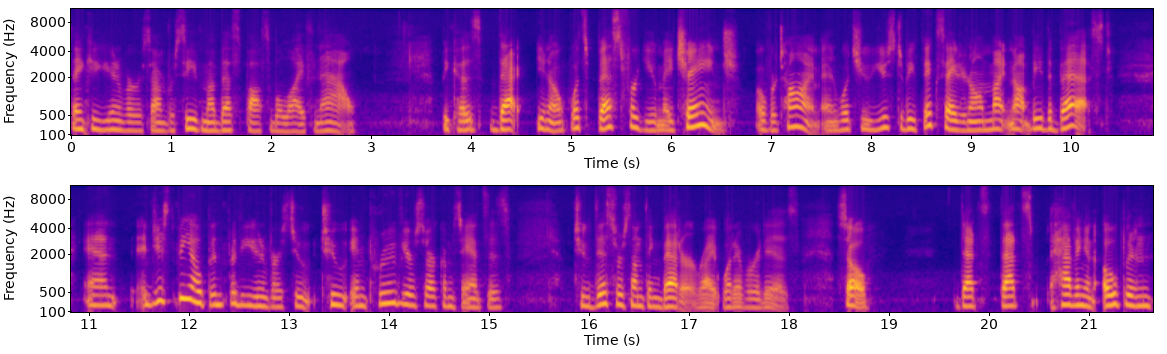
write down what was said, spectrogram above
Thank you, universe, I've received my best possible life now. Because that, you know, what's best for you may change over time, and what you used to be fixated on might not be the best. And, and just be open for the universe to, to improve your circumstances to this or something better, right? Whatever it is. So that's that's having an open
